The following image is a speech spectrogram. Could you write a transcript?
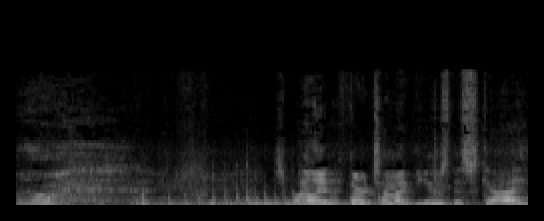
Well, it's probably the third time I've used this guy.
